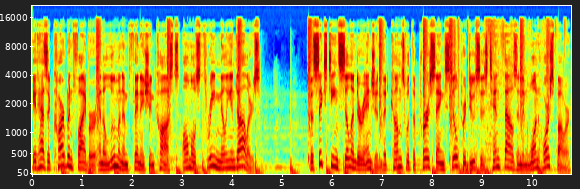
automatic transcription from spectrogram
It has a carbon fiber and aluminum finish and costs almost $3 million. The 16-cylinder engine that comes with the Pur Sang still produces 10,001 horsepower,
